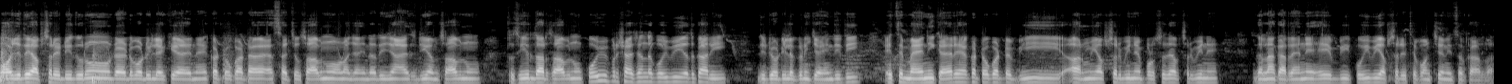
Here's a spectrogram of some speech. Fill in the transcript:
ਫੌਜ ਦੇ ਅਫਸਰ ਏਡੀ ਦੂਰੋਂ ਡੈੱਡ ਬੋਡੀ ਲੈ ਕੇ ਆਏ ਨੇ। ਘੱਟੋ ਘੱਟ ਐਸਐਚਓ ਸਾਹਿਬ ਨੂੰ ਆਉਣਾ ਚਾਹੀਦਾ ਸੀ ਜਾਂ ਐਸਡੀਐਮ ਸਾਹਿਬ ਨੂੰ, ਤਹਿਸੀਲਦਾਰ ਸਾਹਿਬ ਨੂੰ, ਕੋਈ ਵੀ ਪ੍ਰਸ਼ਾਸਨ ਦਾ ਕੋਈ ਵੀ ਅਧਿਕਾਰੀ ਦੀ ਡਿਊਟੀ ਲੱਗਣੀ ਚਾਹੀਦੀ ਸੀ। ਇੱਥੇ ਮੈਂ ਨਹੀਂ ਕਹਿ ਰਿਹਾ, ਘੱਟੋ ਘੱਟ 20 ਆਰਮੀ ਅਫਸਰ ਵੀ ਨੇ, ਪੁਲਿਸ ਦੇ ਅਫਸਰ ਵੀ ਨੇ, ਗੱਲਾਂ ਕਰ ਰਹੇ ਨੇ ਇਹ ਵੀ ਕੋਈ ਵੀ ਅਫਸਰ ਇੱਥੇ ਪਹੁੰਚਿਆ ਨਹੀਂ ਸਰਕਾਰ ਦਾ।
